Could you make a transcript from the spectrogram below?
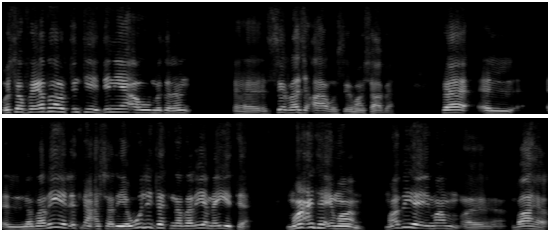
وسوف يظهر وتنتهي الدنيا أو مثلا تصير رجعة ويصير ما شابه. فالنظرية الاثنا عشرية ولدت نظرية ميتة. ما عندها إمام. ما بيها إمام آه، ظاهر.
